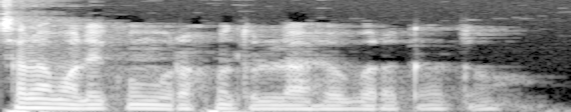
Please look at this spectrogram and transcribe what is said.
अल्लाम वरहमल वर्क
